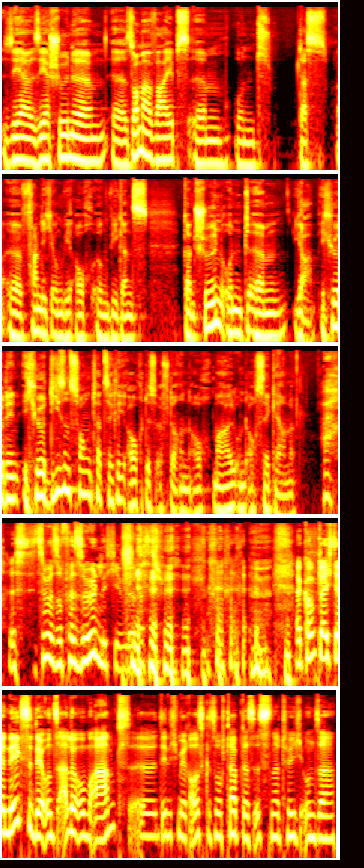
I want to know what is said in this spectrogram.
sehr, sehr schöne äh, Sommervibes ähm, und das äh, fand ich irgendwie auch irgendwie ganz, ganz schön und ähm, ja, ich höre den, ich höre diesen Song tatsächlich auch des Öfteren auch mal und auch sehr gerne. Ach, das ist immer so persönlich hier wieder. Das ist schön. da kommt gleich der nächste, der uns alle umarmt, äh, den ich mir rausgesucht habe. Das ist natürlich unser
